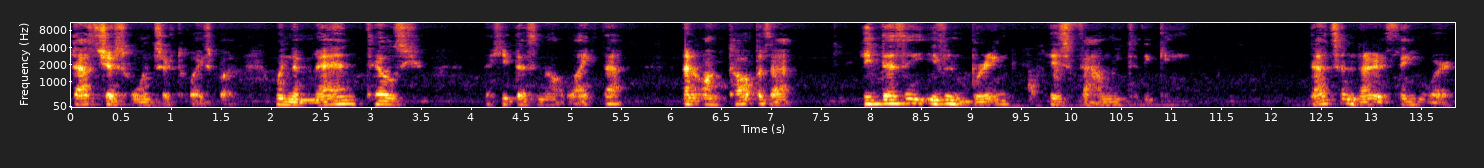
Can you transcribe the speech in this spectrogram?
that's just once or twice. But when the man tells you that he does not like that, and on top of that, he doesn't even bring his family to the game. That's another thing where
